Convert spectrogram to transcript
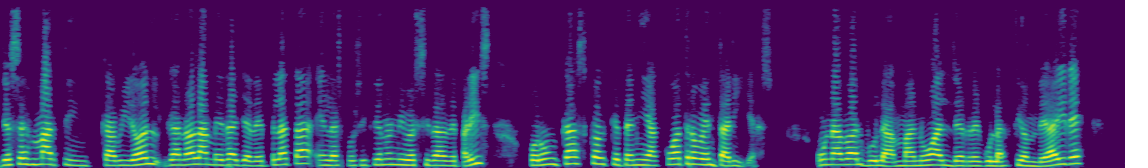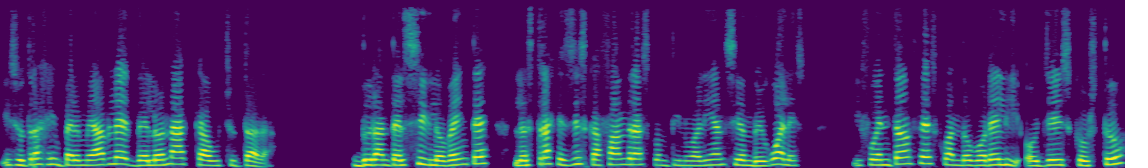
Joseph Martin Cabirol ganó la medalla de plata en la exposición Universidad de París por un casco que tenía cuatro ventanillas, una válvula manual de regulación de aire y su traje impermeable de lona cauchutada. Durante el siglo XX, los trajes y escafandras continuarían siendo iguales, y fue entonces cuando Borelli o Jacques Cousteau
